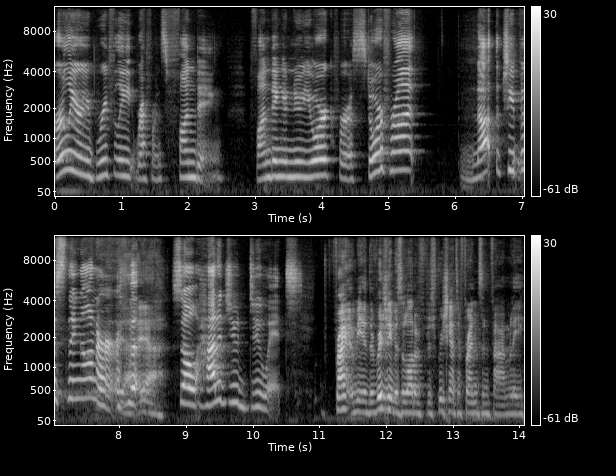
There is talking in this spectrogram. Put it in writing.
Earlier, you briefly referenced funding. Funding in New York for a storefront, not the cheapest thing on earth. Yeah, yeah. So, how did you do it? Frank, I mean, originally it was a lot of just reaching out to friends and family.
